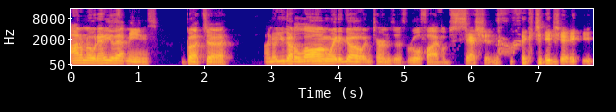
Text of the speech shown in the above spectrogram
I don't know what any of that means, but uh, I know you got a long way to go in terms of Rule Five obsession, like JJ.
